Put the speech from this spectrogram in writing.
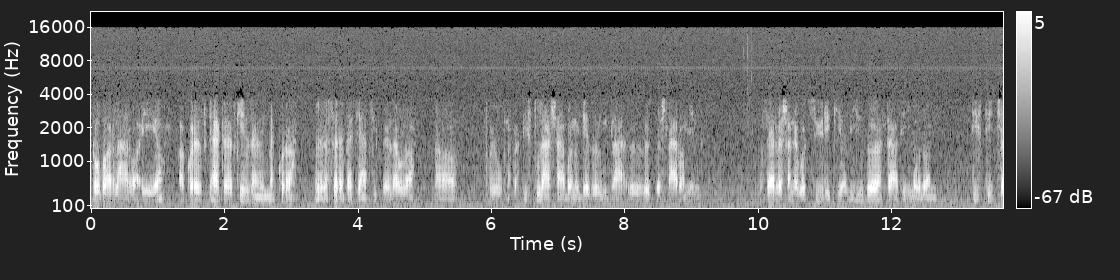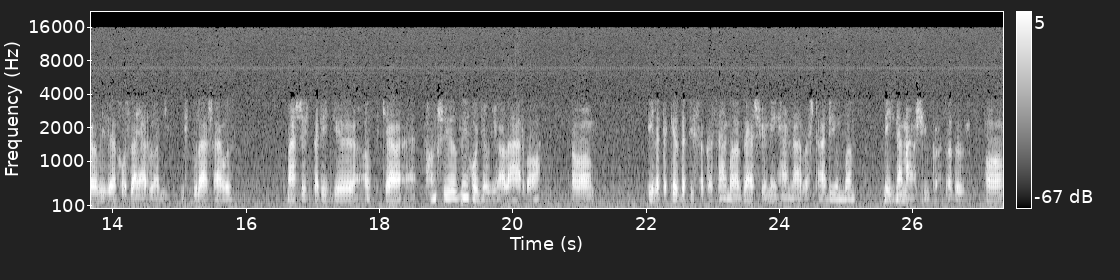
rovarlárva él, akkor ez el kellett képzelni, hogy mekkora szerepet játszik például a, a folyóknak a tisztulásában, ugye ez az összes lárva mind a szerves anyagot szűri ki a vízből, tehát így módon tisztítja a vizet, hozzájárul a víz tisztulásához. Másrészt pedig azt kell hangsúlyozni, hogy a lárva a élete kezdeti szakaszában, az első néhány lárva stádiumban még nem ás lyukat. Azaz a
